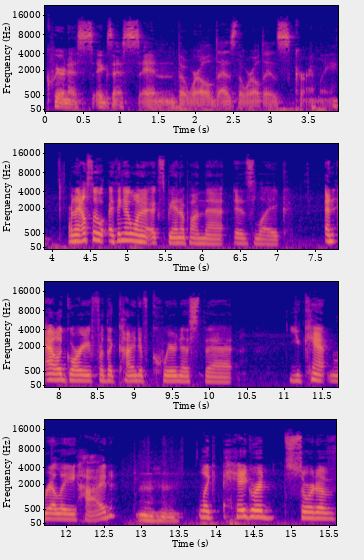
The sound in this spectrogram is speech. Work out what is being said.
queerness exists in the world as the world is currently. And I also I think I want to expand upon that is like an allegory for the kind of queerness that you can't really hide. Mm-hmm. Like Hagrid sort of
